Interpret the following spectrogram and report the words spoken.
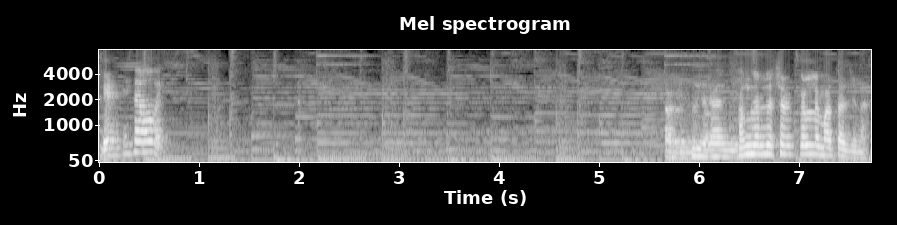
બેઠી જાઓ હવે અંદર દર્શન કરી લે માતાજીના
